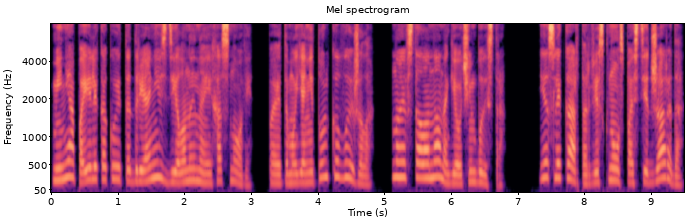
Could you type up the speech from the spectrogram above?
Меня поили какой-то дрянью, сделанной на их основе. Поэтому я не только выжила, но и встала на ноги очень быстро. Если Картер рискнул спасти Джареда,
